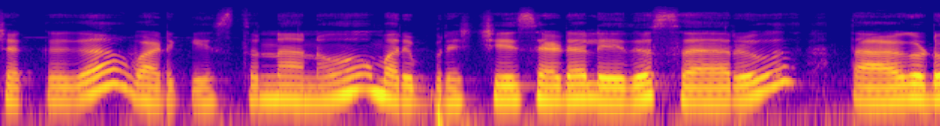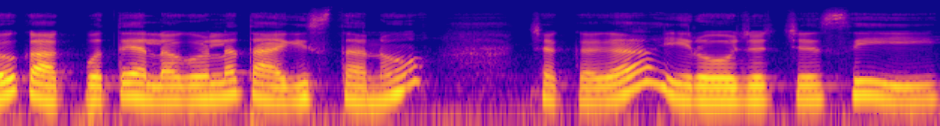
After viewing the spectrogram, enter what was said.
చక్కగా వాడికి ఇస్తున్నాను. మరి బ్రష్ చేశాడో లేదో సారు తాగడు. కాకపోతే ఎలాగోలా తాగిస్తాను. చక్కగా ఈరోజు వచ్చేసి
